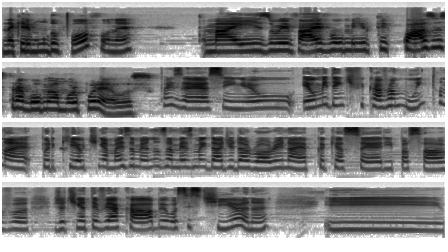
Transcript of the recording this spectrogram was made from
naquele mundo fofo, né? Mas o Revival meio que quase estragou meu amor por elas. Pois é, assim, eu, eu me identificava muito, né? Porque eu tinha mais ou menos a mesma idade da Rory na época que a série passava. Já tinha TV a cabo, eu assistia, né? E.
